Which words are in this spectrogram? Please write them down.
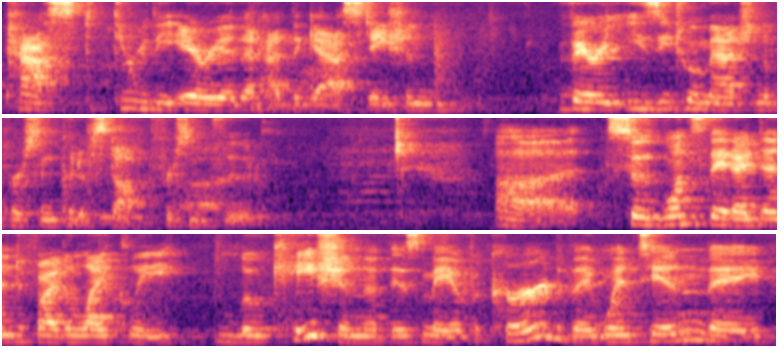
passed through the area that had the gas station. Very easy to imagine the person could have stopped for some food. Uh, so once they'd identified a likely location that this may have occurred, they went in, they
